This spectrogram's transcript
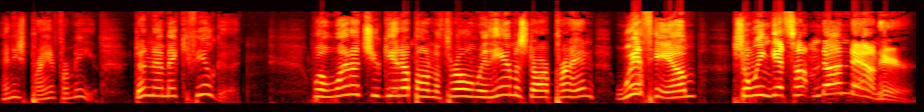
and he's praying for me. Doesn't that make you feel good? Well, why don't you get up on the throne with him and start praying with him so we can get something done down here?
